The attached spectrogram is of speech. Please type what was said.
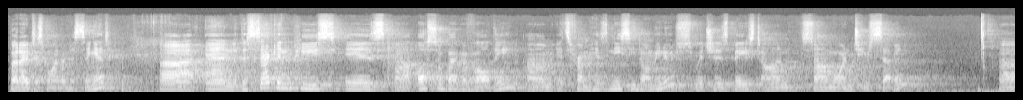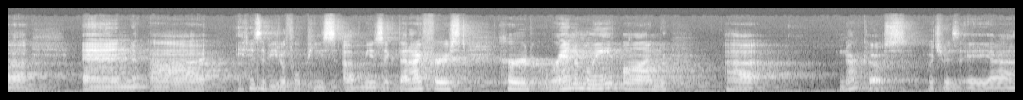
but I just wanted to sing it. Uh, and the second piece is uh, also by Vivaldi. Um, it's from his Nisi Dominus, which is based on Psalm 127. Uh, and uh, it is a beautiful piece of music that I first heard randomly on Narcos, which was a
